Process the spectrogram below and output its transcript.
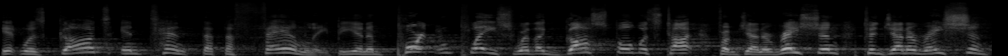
It was God's intent that the family be an important place where the gospel was taught from generation to generation.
